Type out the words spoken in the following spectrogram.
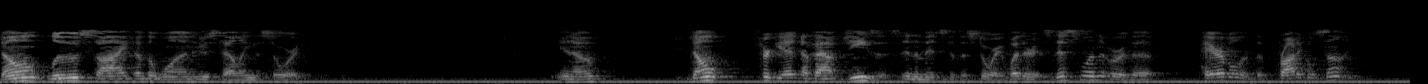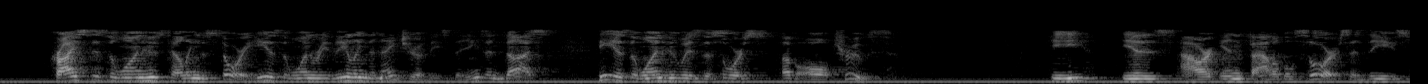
Don't lose sight of the one who's telling the story. You know, don't forget about Jesus in the midst of the story, whether it's this one or the parable of the prodigal son. Christ is the one who's telling the story. He is the one revealing the nature of these things, and thus, He is the one who is the source of all truth. He is our infallible source, and these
